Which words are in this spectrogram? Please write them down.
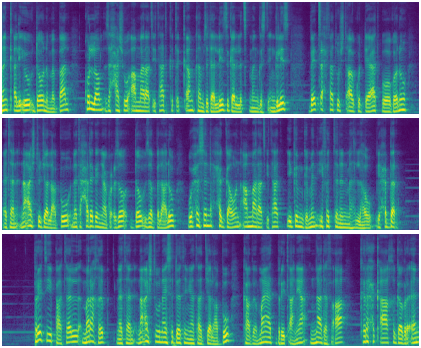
መንቀሊኡ ደው ንምባል ኩሎም ዝሓሹ ኣማራፂታት ክጥቀም ከም ዝደሊ ዝገልጽ መንግስቲ እንግሊዝ ቤት ጽሕፈት ውሽጣዊ ጉዳያት ብወገኑ እተን ንኣሽቱ ጀላቡ ነቲ ሓደገኛ ጉዕዞ ደው ዘብላሉ ውሕስን ሕጋውን ኣማራፂታት ይግምግምን ይፍትንን ምህላው ይሕብር። ፕሪቲ ፓተል መራኽብ ነተን ንኣሽቱ ናይ ስደተኛታት ጀላቡ ካብ ማያት ብሪጣንያ እናደፍኣ ክርሕቃ ክገብረአን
